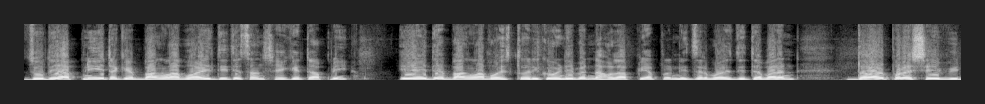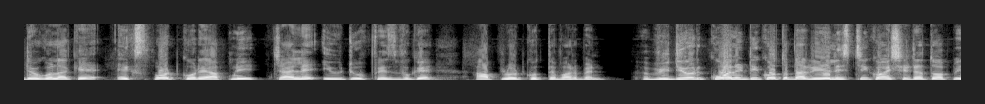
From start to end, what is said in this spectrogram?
যদি আপনি এটাকে বাংলা ভয়েস দিতে চান, সেই ক্ষেত্রে আপনি এআই দিয়ে বাংলা ভয়েস তৈরি করে নেবেন, নাহলে আপনি আপনার নিজের ভয়েস দিতে পারেন। দেওয়ার পরে সেই ভিডিওগুলোকে এক্সপোর্ট করে আপনি চাইলে ইউটিউব ফেসবুকে আপলোড করতে পারবেন। ভিডিওর কোয়ালিটি কতটা রিয়েলিস্টিক হয়, সেটা তো আপনি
